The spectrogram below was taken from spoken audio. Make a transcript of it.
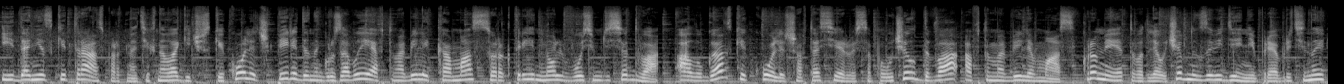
и Донецкий транспортно-технологический колледж переданы грузовые автомобили КАМАЗ-43082, а Луганский колледж автосервиса получил два автомобиля МАЗ. Кроме Этого, для учебных заведений приобретены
